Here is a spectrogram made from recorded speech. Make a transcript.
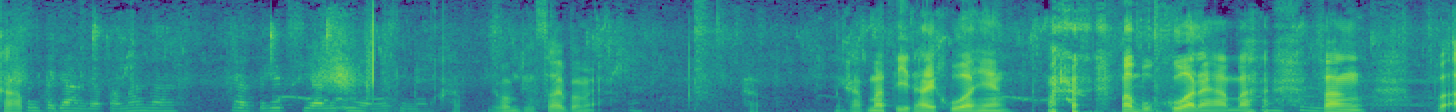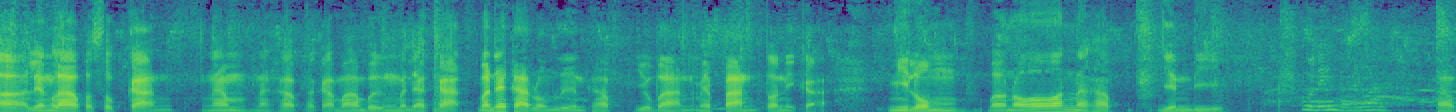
ครับ เพิ่นก็ย่านแบบประมาณว่าย่านไปเฮ็ดเสียหรืออีหยังจังซี่แม่ครับ เดี๋ยวผมถือซอยป่ะแม่ครับ นี่ครับ มาตีไทยครัวแห้ง มาบุกครัวนะครับ มาฟังเอ่อเรื่องเล่าวประสบการณ์นํนะครับแล้วก็มาเบิ่งบรรยากาศ บรรยากาศร่มรื่นครับ อยู่บ้านแม่ปานตอนนี้ก็มีลมบ่นอนนะครับ เย็นดีพูดในหมองนอนครับ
